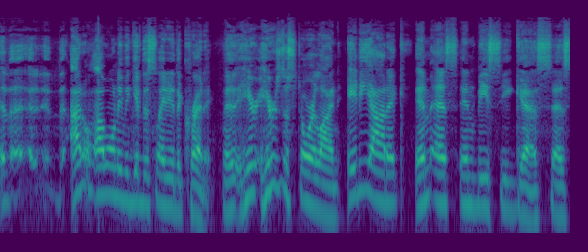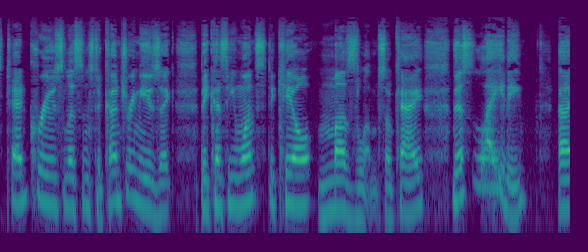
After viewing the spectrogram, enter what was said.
uh, uh, i don't i won't even give this lady the credit. Uh, here here's the storyline. Idiotic msnbc guest says ted cruz listens to country music because he wants to kill muslims okay? This lady uh,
